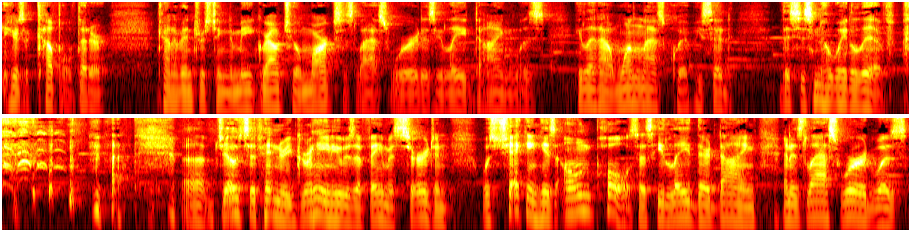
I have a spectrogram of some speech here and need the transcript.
Here's a couple that are kind of interesting to me. Groucho Marx's last word as he lay dying was he let out one last quip. He said, This is no way to live. uh, Joseph Henry Green, who was a famous surgeon, was checking his own pulse as he laid there dying, and his last word was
